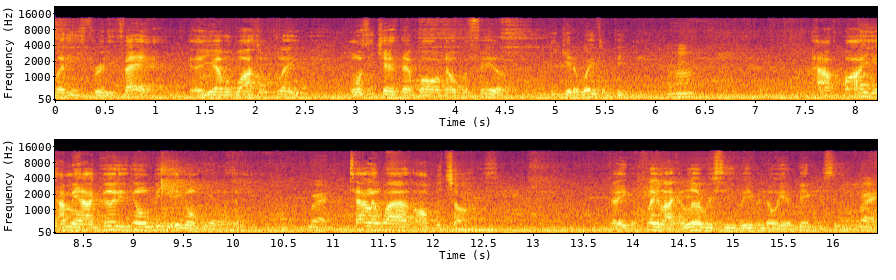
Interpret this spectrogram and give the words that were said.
but he's pretty fast. And you ever watch him play? Once he catch that ball in the open field, he get away from people. Uh-huh. How far he, I mean, how good he's gonna be, it's gonna be on him. Right. Talent wise, off the charts. Okay, he can play like a little receiver, even though he's a big receiver. Right.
